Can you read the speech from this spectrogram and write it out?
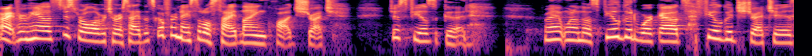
All right, from here, let's just roll over to our side. Let's go for a nice little sideline quad stretch. Just feels good, right? One of those feel good workouts, feel good stretches.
